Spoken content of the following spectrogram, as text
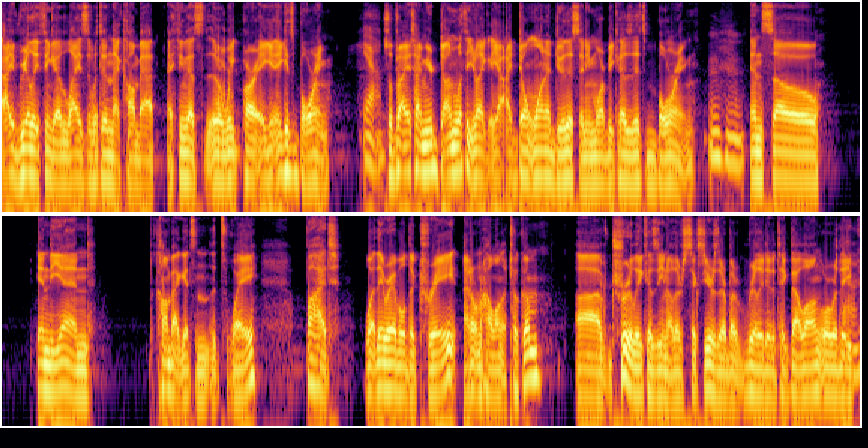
I really think it lies within that combat. I think that's the weak part. It, it gets boring. Yeah. So by the time you're done with it, you're like, yeah, I don't want to do this anymore because it's boring. Mm-hmm. And so, in the end, the combat gets in its way. But what they were able to create, I don't know how long it took them. Uh, truly, because you know there's six years there, but really did it take that long, or were they Yeah.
